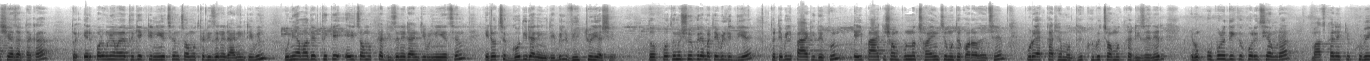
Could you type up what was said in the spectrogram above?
আশি হাজার টাকা। তো এরপর উনি আমাদের থেকে একটি নিয়েছেন চমৎকার ডিজাইনের ডাইনিং টেবিল উনি আমাদের থেকে এই চমৎকার ডিজাইনের ডাইনিং টেবিল নিয়েছেন। এটা হচ্ছে গদি ডাইনিং টেবিল ভিক্টোরিয়া শেপ তো প্রথমে শুরু করি আমরা টেবিলটি দিয়ে। তো টেবিল পায়াটি দেখুন, এই পায়াটি সম্পূর্ণ ছয় ইঞ্চির মধ্যে করা হয়েছে, পুরো এক কাঠের মধ্যে, খুবই চমৎকার ডিজাইনের। এবং উপরের দিকে করেছি আমরা, মাঝখানে একটি খুবই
